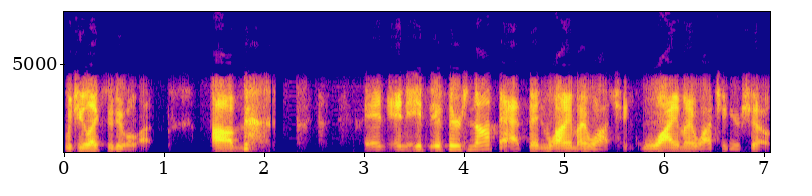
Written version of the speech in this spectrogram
which he likes to do a lot. Um, and and if if there's not that, then why am I watching? Why am I watching your show?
